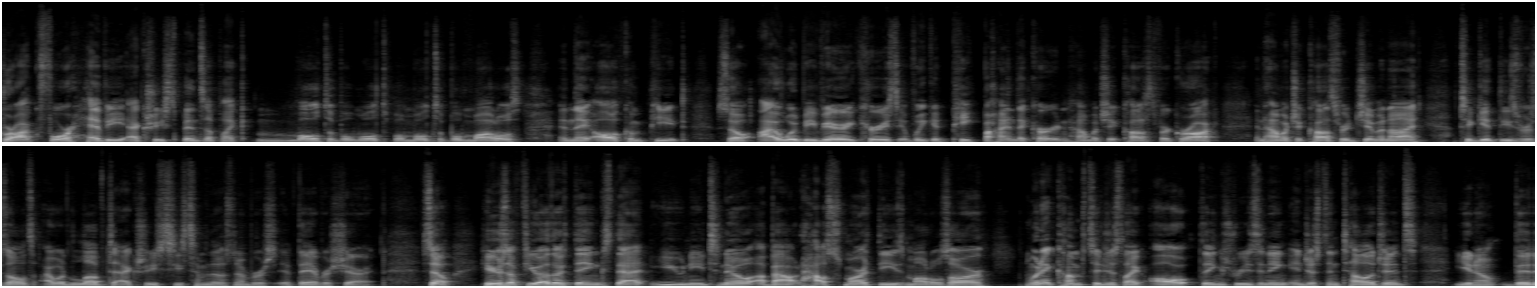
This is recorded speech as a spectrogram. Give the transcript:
Grok 4 Heavy actually spins up like multiple, multiple, multiple models and they all compete. So I would be very curious if we could peek behind the curtain how much it costs for Grok and how much it costs for Gemini to get these results. I would love to actually see some of those numbers if they ever share it. So here's a few other things that you need to know about how smart these models are when it comes to just like all things reasoning and just intelligence, you know, they're,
